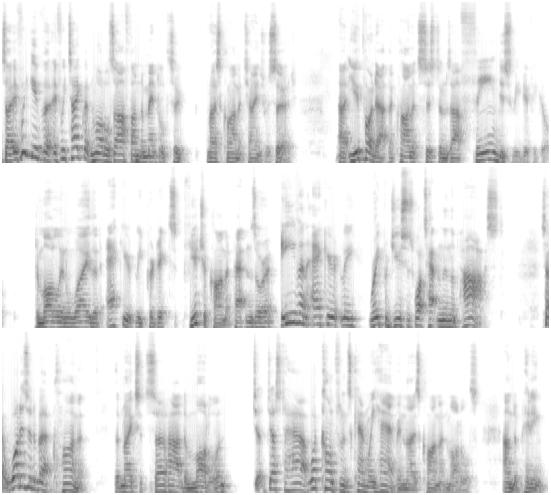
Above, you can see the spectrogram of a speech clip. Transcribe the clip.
so if we give if we take that models are fundamental to most climate change research, uh, you point out that climate systems are fiendishly difficult to model in a way that accurately predicts future climate patterns or even accurately reproduces what's happened in the past. So, what is it about climate that makes it so hard to model, and ju- just how what confidence can we have in those climate models? underpinning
